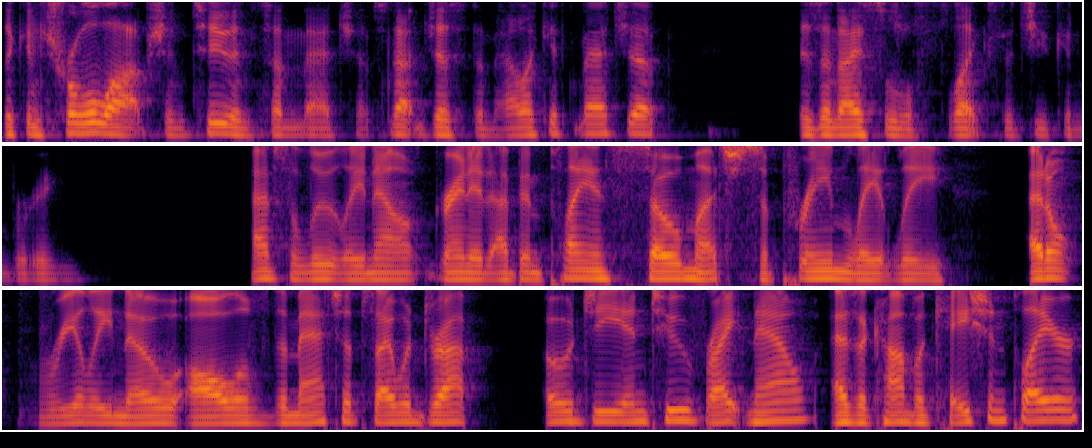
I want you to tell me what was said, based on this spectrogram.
the control option too in some matchups, not just the Malekith matchup, is a nice little flex that you can bring. absolutely. Now, granted, I've been playing so much Supreme lately. I don't really know all of the matchups I would drop OG into right now as a convocation player.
